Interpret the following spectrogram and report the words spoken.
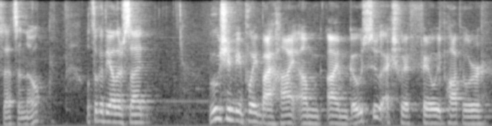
So that's a no. Let's look at the other side. Lucian being played by Hi I'm Gosu, actually a fairly popular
